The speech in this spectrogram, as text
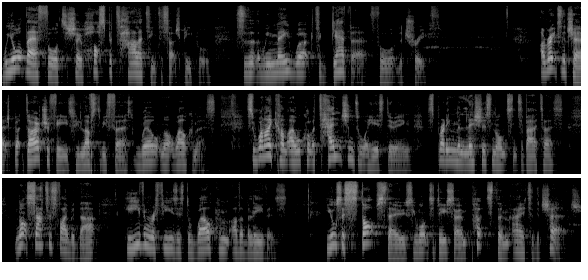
We ought therefore to show hospitality to such people so that we may work together for the truth. I wrote to the church, but Diotrephes, who loves to be first, will not welcome us. So when I come, I will call attention to what he is doing, spreading malicious nonsense about us. Not satisfied with that, he even refuses to welcome other believers. He also stops those who want to do so and puts them out of the church.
